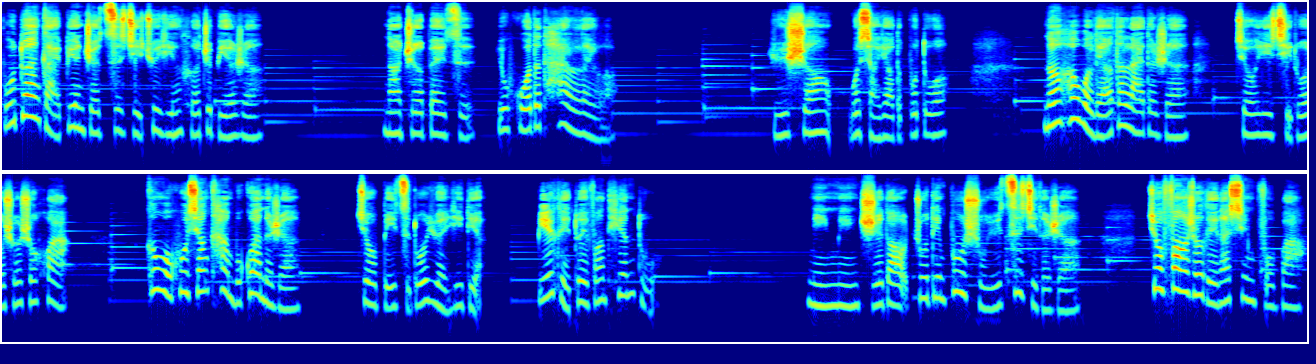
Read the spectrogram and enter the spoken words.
不断改变着自己去迎合着别人，那这辈子又活得太累了。余生我想要的不多，能和我聊得来的人，就一起多说说话；跟我互相看不惯的人，就彼此多远一点，别给对方添堵。明明知道注定不属于自己的人，就放手给他幸福吧。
